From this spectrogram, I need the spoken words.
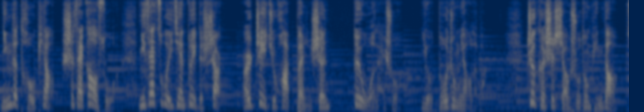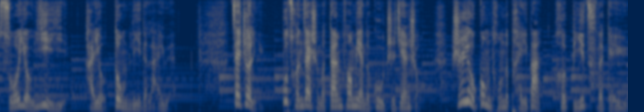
您的投票是在告诉我你在做一件对的事儿，而这句话本身对我来说有多重要了吧？这可是小书童频道所有意义还有动力的来源，在这里不存在什么单方面的固执坚守，只有共同的陪伴和彼此的给予。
